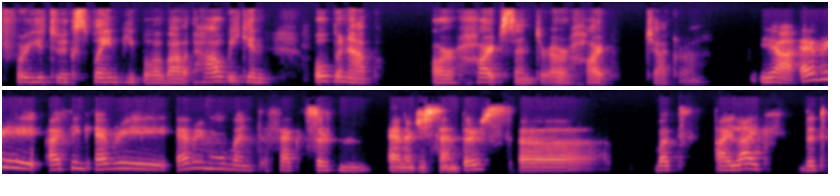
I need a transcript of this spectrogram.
for you to explain people about how we can open up our heart center, our heart chakra. Yeah, every I think every every movement affects certain energy centers, uh, but I like that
